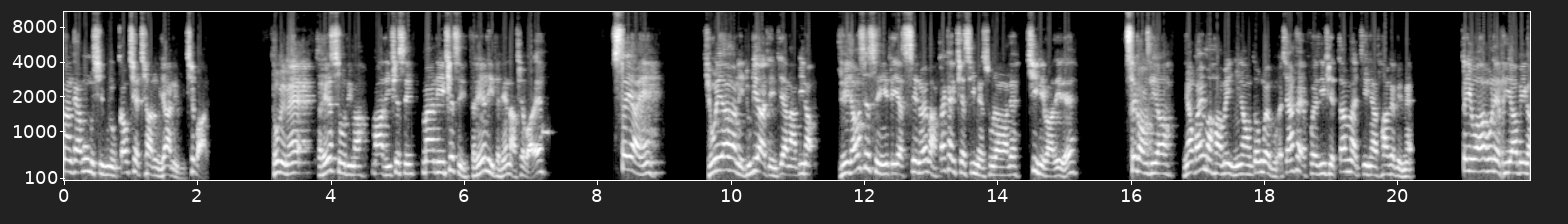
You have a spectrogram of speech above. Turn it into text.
မှန်ကန်မှုမရှိဘူးလို့ကောက်ချက်ချလို့ရနေပြီဖြစ်ပါတယ်။ဒါပေမဲ့သတင်းဆိုဒီမှာမှားသည်ဖြစ်စေမှန်သည်ဖြစ်စေသတင်းလီသတင်းသာဖြစ်ပါတယ်။ဆက်ရရင်ယူရီးယားကနေဒုတိယအကြိမ်ပြန်လာပြီးနောက်လေကြောင်းစစ်စင်ရေးတရက်ဆင်နွှဲပါတိုက်ခိုက်ဖျက်ဆီးမယ်ဆိုတာကလည်းရှိနေပါသေးတယ်။စစ်ကောင်စီဟာမြောက်ပိုင်းမဟာမိတ်ညီနောင်သုံးဘက်ကိုအကြမ်းဖက်အဖွဲ့အစည်းဖြစ်တတ်မှတ်ကြေညာထားခဲ့ပေမဲ့တရွာကုန်းနဲ့ဖိအားပေးက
